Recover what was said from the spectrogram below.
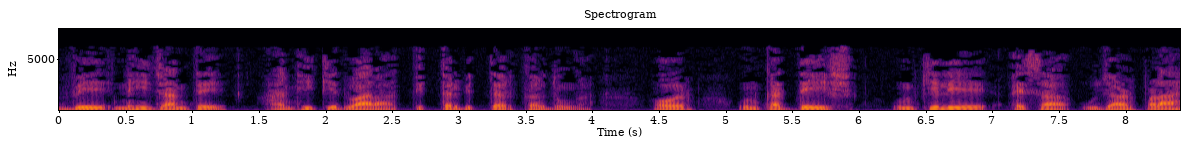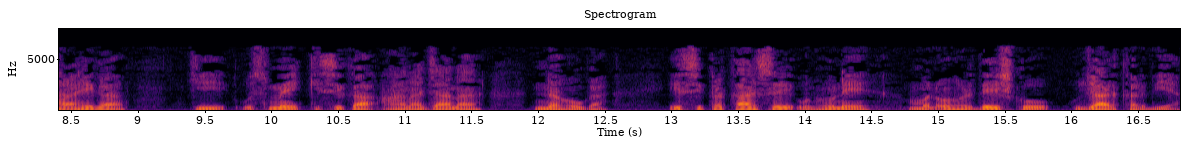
वे नहीं जानते, आंधी के द्वारा तितर बितर कर दूँगा। और उनका देश उनके लिए ऐसा उजाड़ पड़ा रहेगा कि उसमें किसी का आना जाना न होगा। इसी प्रकार से उन्होंने मनोहर देश को उजाड़ कर दिया।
